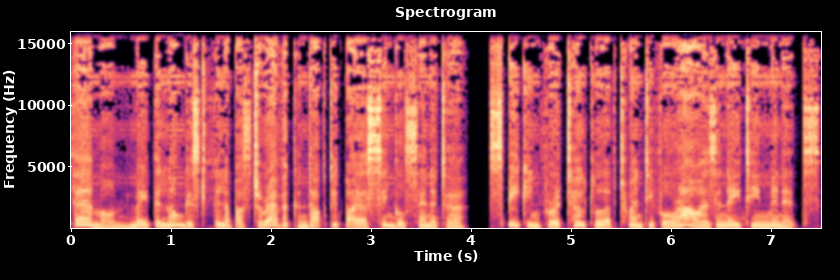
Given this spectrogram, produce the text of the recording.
Thurmond made the longest filibuster ever conducted by a single senator, speaking for a total of 24 hours and 18 minutes.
